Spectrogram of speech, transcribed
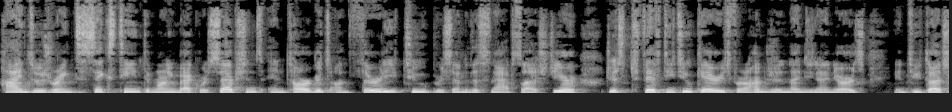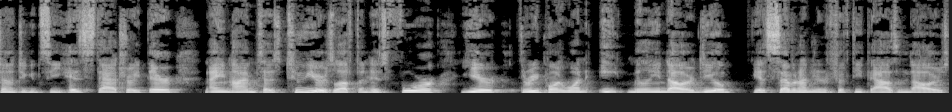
Hines was ranked 16th in running back receptions and targets on 32% of the snaps last year. Just 52 carries for 199 yards and two touchdowns. You can see his stats right there. Nyheim Hines has two years left on his four year, $3.18 million deal. He has $750,000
